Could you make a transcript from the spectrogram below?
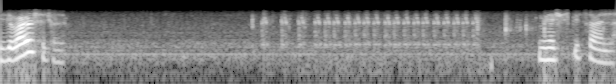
Ты издеваешься, что ли? У меня сейчас специально.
